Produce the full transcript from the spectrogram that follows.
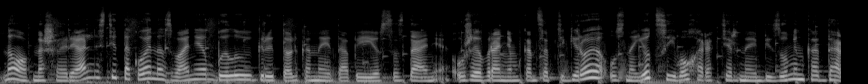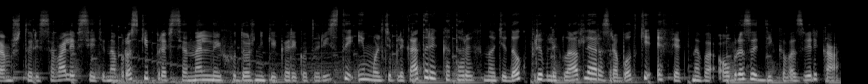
Но в нашей реальности такое название было у игры только на этапе ее создания. Уже в раннем концепте героя узнается его характерная безуминка, даром что рисовали все эти наброски профессиональные художники-карикатуристы и мультипликаторы, которых Naughty Dog привлекла для разработки эффектного образа дикого зверька.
